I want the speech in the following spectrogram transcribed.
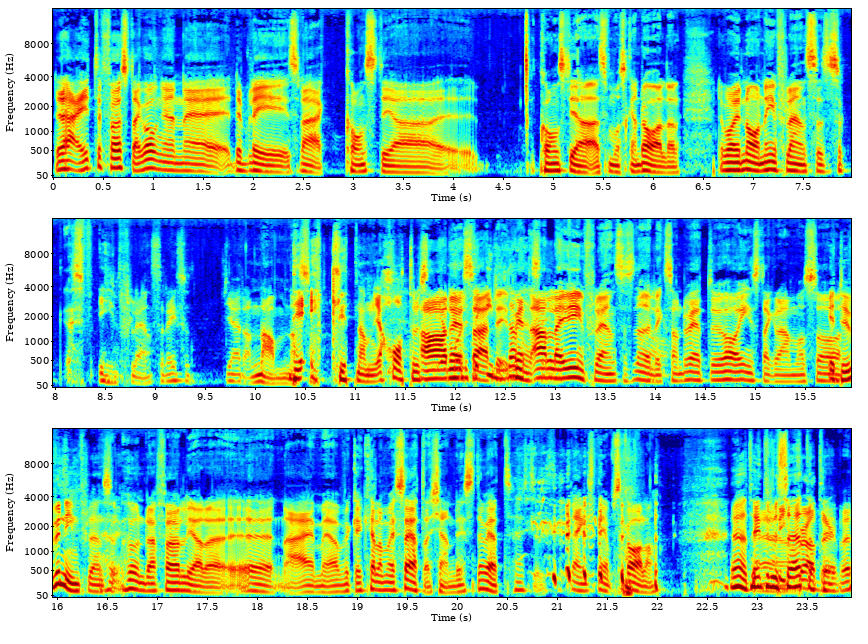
Det här är inte första gången eh, det blir sådana här konstiga, konstiga små skandaler. Det var ju någon influencer, så, influencer, det är så jävla namn Det alltså. är äckligt namn. Jag hatar att Ja, det är så här, du vet, alla är det. ju influencers nu liksom. Du vet, du har Instagram och så Är du en influencer? 100 följare. Eh, nej, men jag brukar kalla mig Z-kändis. Ni vet, längst ner på skalan. jag tänkte Eh, du Big ZTV.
